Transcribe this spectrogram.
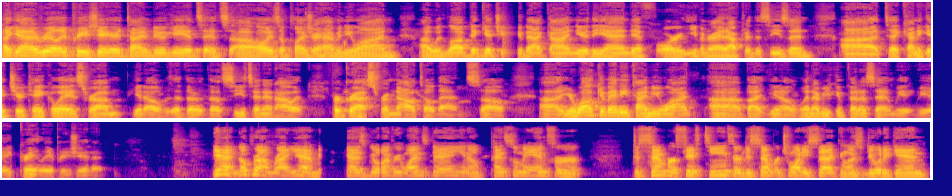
again, I really appreciate your time, Doogie. It's it's uh, always a pleasure having you on. I would love to get you back on near the end, if or even right after the season, uh, to kind of get your takeaways from you know the the season and how it progressed from now till then. So, uh, you're welcome anytime you want. Uh, but you know, whenever you can fit us in, we we greatly appreciate it. Yeah, no problem, Ryan. Yeah, I mean, guys go every Wednesday. You know, pencil me in for December 15th or December 22nd. Let's do it again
